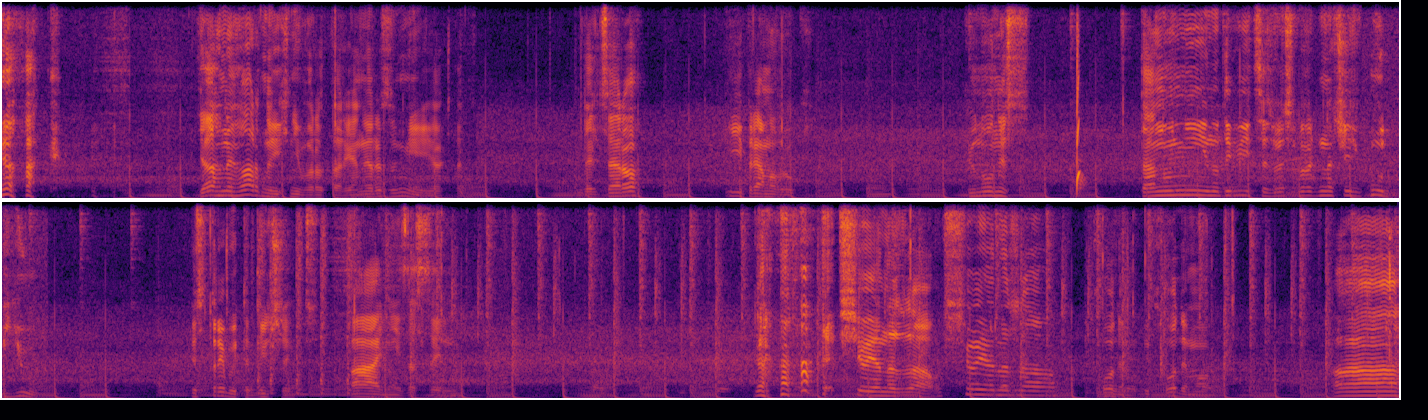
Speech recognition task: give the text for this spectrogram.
Як? Тягне гарно їхній воротар, я не розумію, як так. Дельцеро. І прямо в руки. Юнонес. Та ну ні, ну дивіться, ви ж наче в кут б'ю. Підстрибуйте більше якось. А, ні, засильно. Що я нажав? Що я нажав? Підходимо, підходимо. А,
